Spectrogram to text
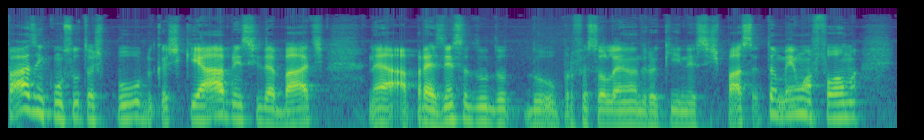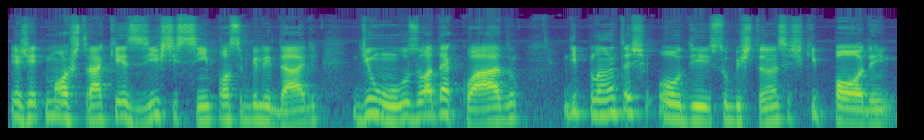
fazem consultas públicas, que abrem esse debate. Né? A presença do, do, do, professor Leandro aqui nesse espaço é também uma forma de a gente mostrar que existe sim possibilidade de um uso adequado de plantas ou de substâncias que podem,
